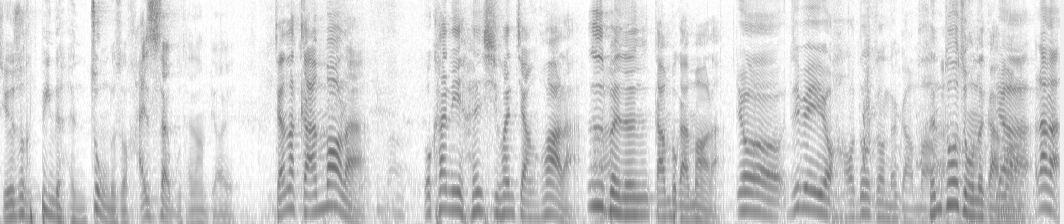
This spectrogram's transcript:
有时候病得很重的时候，还是在舞台上表演。讲到感冒了，我看你很喜欢讲话了。日本人感不感冒了？有这边有好多种的感冒，很多种的感冒呀，那个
